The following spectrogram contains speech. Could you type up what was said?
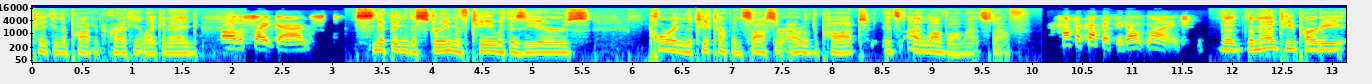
taking the pot and cracking it like an egg, all the sight gags snipping the stream of tea with his ears, pouring the teacup and saucer out of the pot. It's I love all that stuff. half a cup if you don't mind the the Mad Tea Party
